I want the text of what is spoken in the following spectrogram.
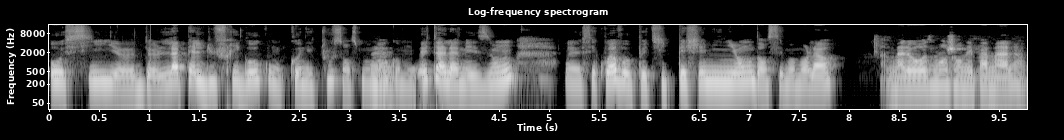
aussi euh, de l'appel du frigo qu'on connaît tous en ce moment, comme on est à la maison. Euh, c'est quoi vos petits péchés mignons dans ces moments-là? Malheureusement, j'en ai pas mal.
